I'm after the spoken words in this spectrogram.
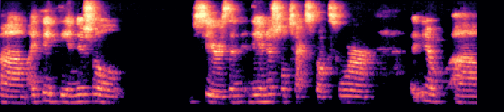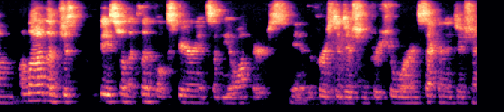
um, I think the initial series and the initial textbooks were, you know, um, a lot of them just based on the clinical experience of the authors. You know, the first edition for sure, and second edition.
